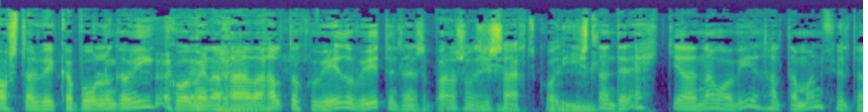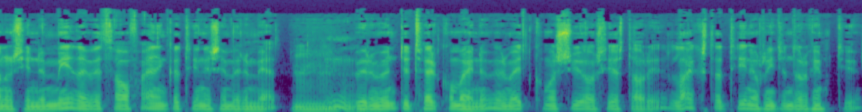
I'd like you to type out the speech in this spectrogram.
Ástarvika Bólungavík og ég meina það að halda okkur við og við vitum þess að bara svo því sagt sko, að Ísland er ekki að ná að viðhalda mannfjöldanum sínum miða við þá fæðingatíni sem við erum með. Mhm. við erum undir 2,1, við erum 1,7 á síðast ári lægsta tíni á 1950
